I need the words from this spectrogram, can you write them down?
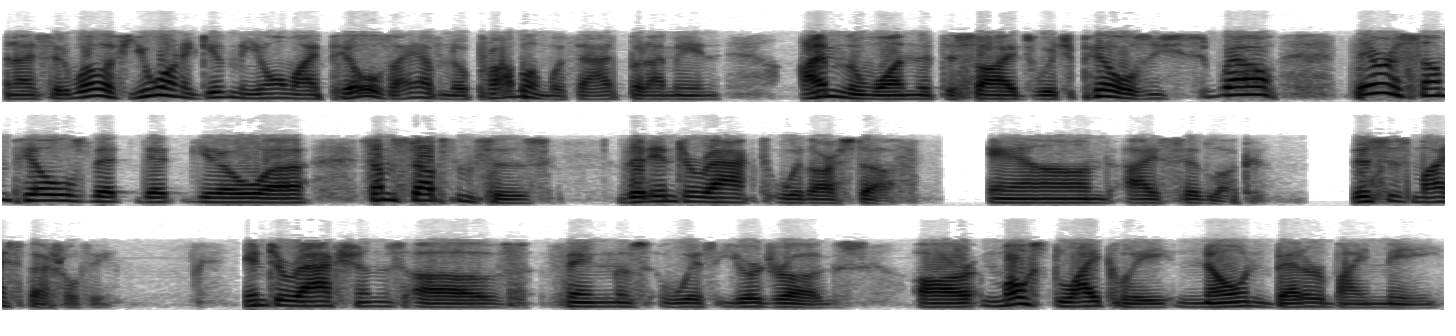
And I said, Well, if you want to give me all my pills, I have no problem with that. But I mean, I'm the one that decides which pills. And she said, Well, there are some pills that, that you know, uh, some substances that interact with our stuff. And I said, Look, this is my specialty. Interactions of things with your drugs are most likely known better by me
